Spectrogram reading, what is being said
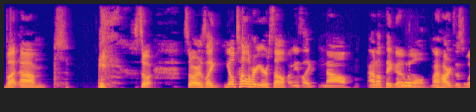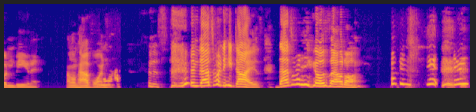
but um, so so I was like, "You'll tell her yourself," and he's like, "No, I don't think I will. My heart just wouldn't be in it. I don't have one." And, it's, and that's when he dies. That's when he goes out on. Fucking shit.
